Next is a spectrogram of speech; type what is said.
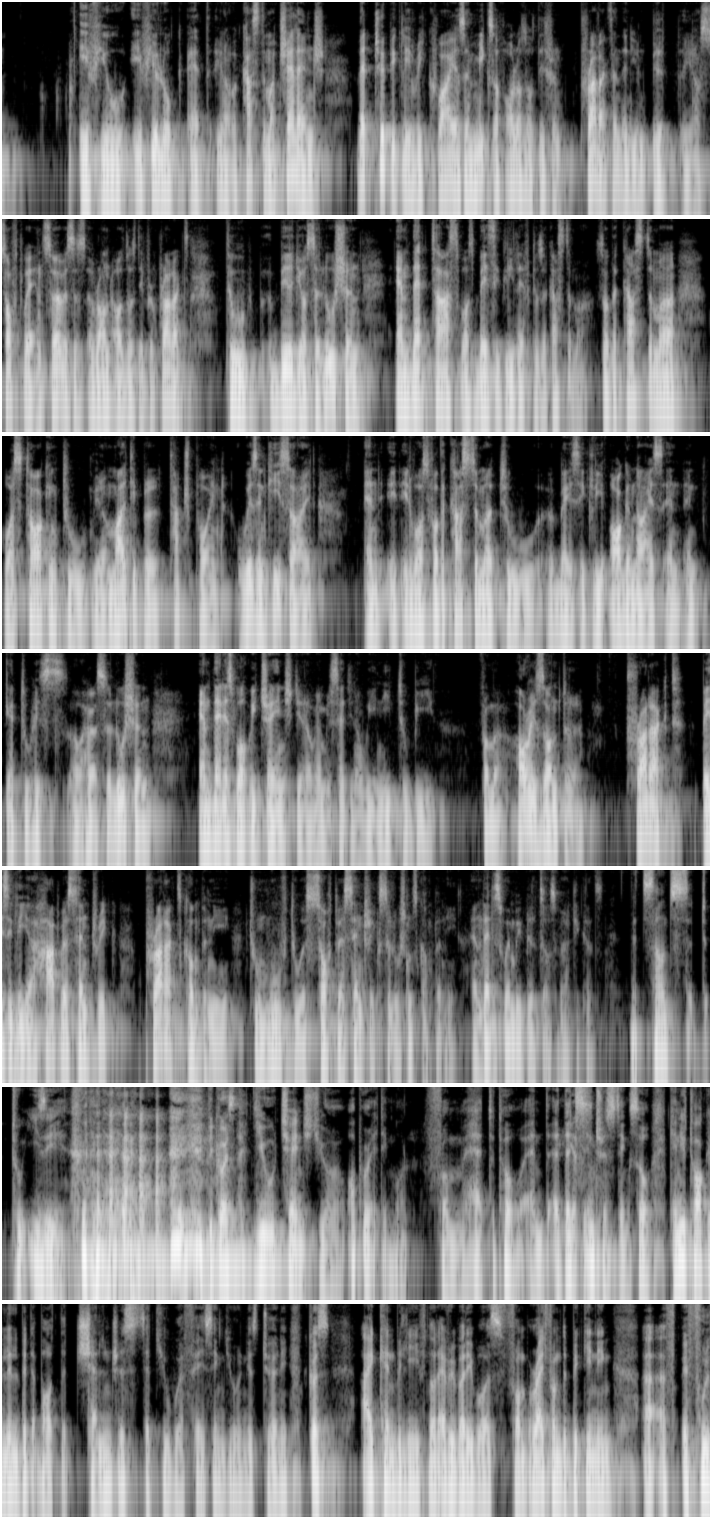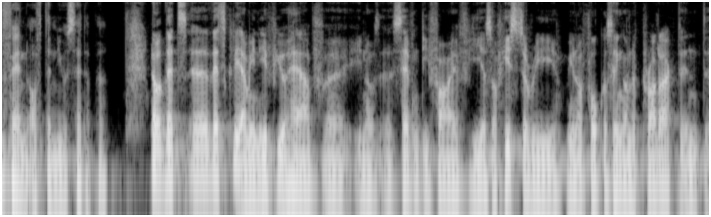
if you if you look at you know a customer challenge that typically requires a mix of all of those different products and then you build you know software and services around all those different products to build your solution and that task was basically left to the customer. So the customer was talking to you know multiple touch point within keysight and it, it was for the customer to basically organize and, and get to his or her solution. And that is what we changed you know when we said you know we need to be from a horizontal product, basically a hardware centric products company to move to a software centric solutions company. And that is when we built those verticals. That sounds too easy because you changed your operating model from head to toe. And uh, that's yes. interesting. So, can you talk a little bit about the challenges that you were facing during this journey? Because I can believe not everybody was from right from the beginning uh, a, a, full fan of the new setup. Huh? No, that's uh, that's clear. I mean, if you have uh, you know uh, 75 years of history, you know, focusing on a product, and uh,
